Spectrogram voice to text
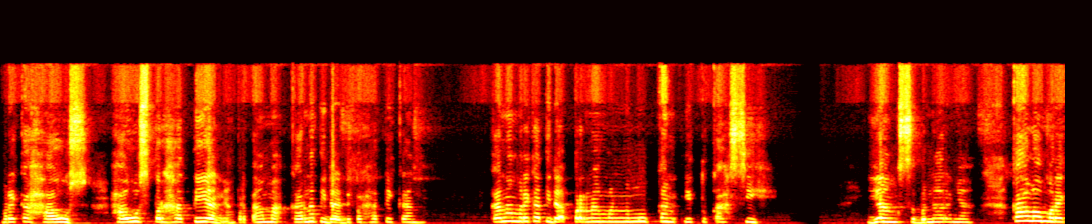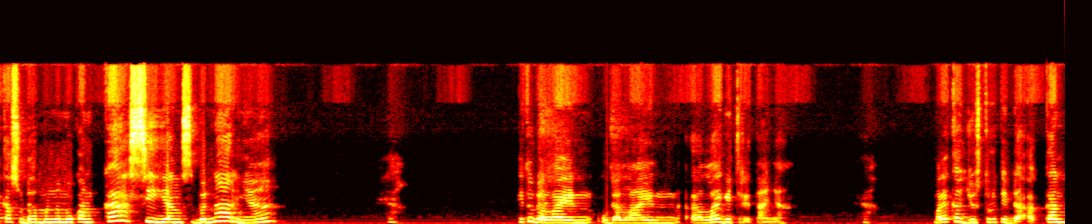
Mereka haus, haus perhatian yang pertama karena tidak diperhatikan. Karena mereka tidak pernah menemukan itu kasih yang sebenarnya. Kalau mereka sudah menemukan kasih yang sebenarnya, ya, itu udah lain, udah lain uh, lagi ceritanya. Ya. Mereka justru tidak akan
